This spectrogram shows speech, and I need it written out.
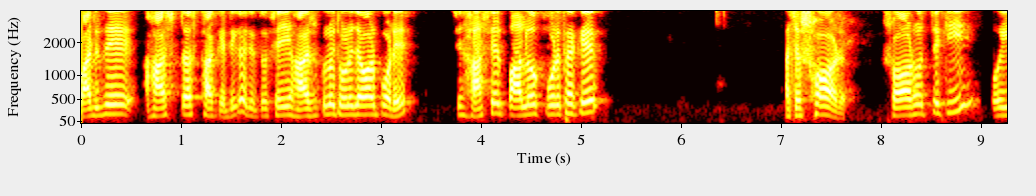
বাড়িতে হাঁস টাস থাকে, ঠিক আছে? তো সেই হাঁসগুলো চলে যাওয়ার পরে সেই হাঁসের পালক পড়ে থাকে। আচ্ছা স্বর স্বর হচ্ছে কি? ওই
